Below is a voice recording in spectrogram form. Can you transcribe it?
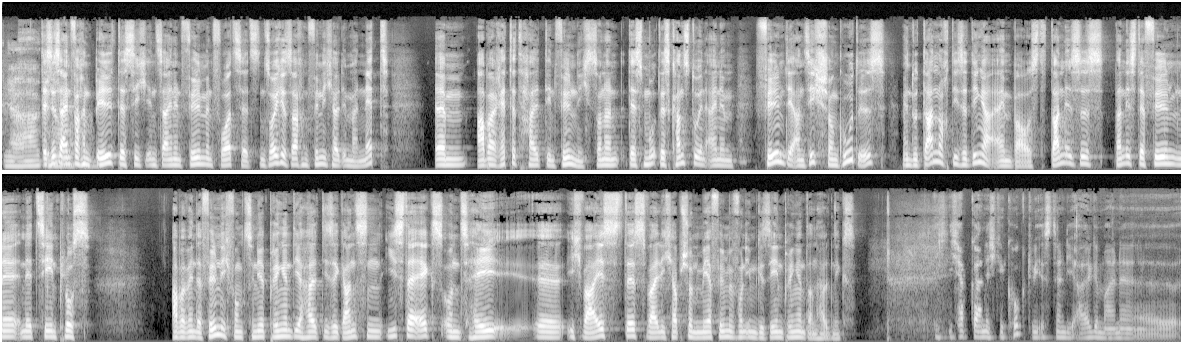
Ja, genau. Das ist genau. einfach ein Bild, das sich in seinen Filmen fortsetzt. Und solche Sachen finde ich halt immer nett, ähm, aber rettet halt den Film nicht, sondern das, das kannst du in einem Film, der an sich schon gut ist, wenn du dann noch diese Dinge einbaust, dann ist es, dann ist der Film eine, eine 10 plus. Aber wenn der Film nicht funktioniert, bringen dir halt diese ganzen Easter Eggs und hey, äh, ich weiß das, weil ich habe schon mehr Filme von ihm gesehen, bringen dann halt nichts. Ich, ich habe gar nicht geguckt, wie ist denn die allgemeine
